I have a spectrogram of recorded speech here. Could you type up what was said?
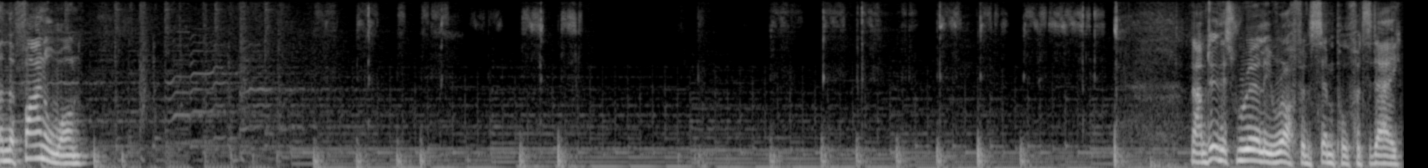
and the final one, Now I'm doing this really rough and simple for today,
